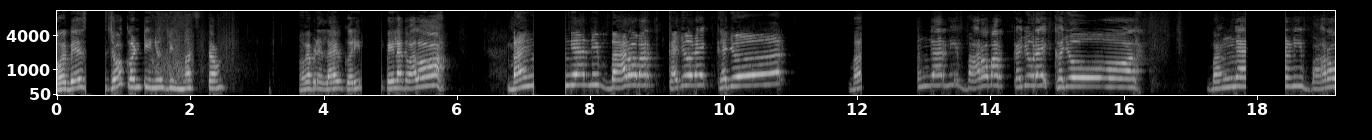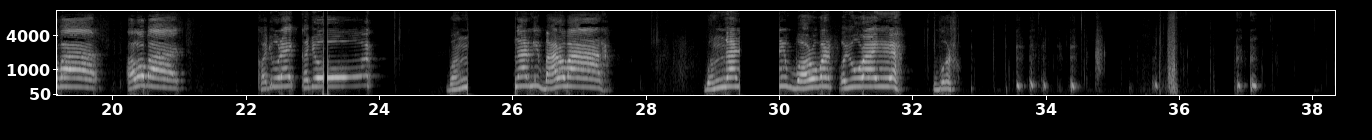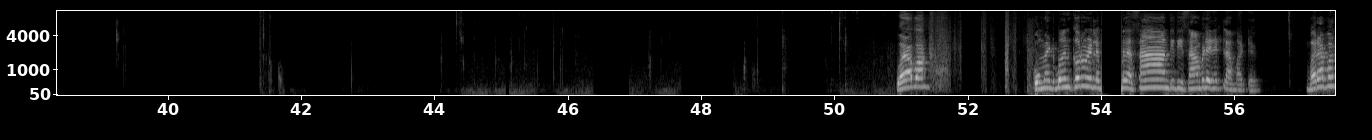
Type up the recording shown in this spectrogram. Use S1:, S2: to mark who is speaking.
S1: હવે બેસ, જો કન્ટિન્યુઅસલી મસ્ત હવે આપણે લાઈવ કરી. પેલા તો હાલો. બંગારની બારોબાર ખજૂર ખજૂર. બંગારની બારોબાર ખજૂર ખજૂર. બંગારની બારોબાર. હાલો ભાઈ. ખજૂર ખજૂર. બંગારની બારોબાર. બંગાળની બરોબર કયું આય બસ બરાબર? કોમેન્ટ બંધ કરું એટલે બધા શાંતિથી સાંભળે ને એટલા માટે. બરાબર?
